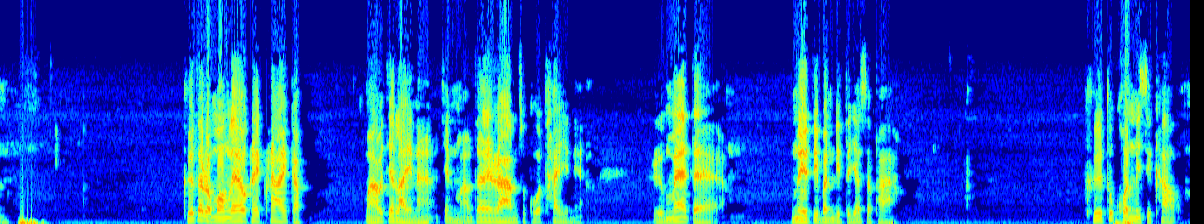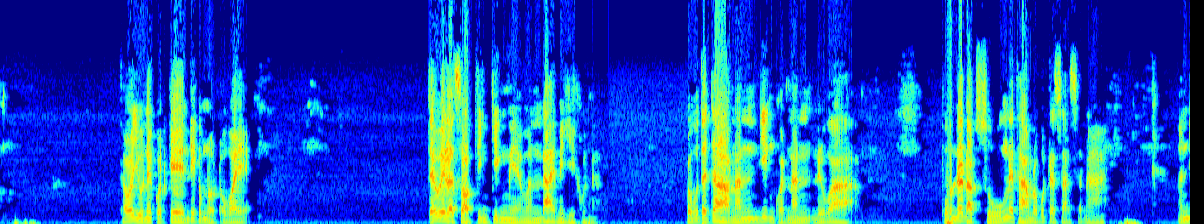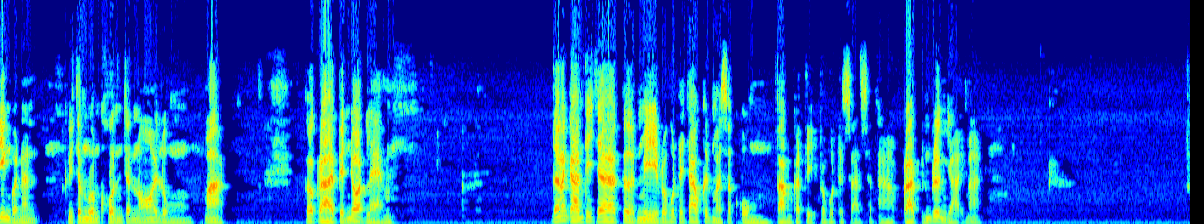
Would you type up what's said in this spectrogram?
คือถ้าเรามองแล้วคล้ายๆกับมหาวิทยาลัยนะฮะ เช่นมหาวิทยาลัยรามสุโขทัยเนี่ย หรือแม้แต่เนติบัณฑิตยสภา คือทุกคนมีสิทธิ์เข้า ถ้าว่าอยู่ในกฎเกณฑ์ที่กำหนดเอาไว้ แต่เวลาสอบจริง ๆ เนี่ยมันได้ไม่กี่คนนะพระพุทธเจ้านั้นยิ่งกว่านั้นหรือว่าผลระดับสูงในทางพระพุทธศาสนามันยิ่งกว่านั้น คือจำนวนคนจะน้อยลงมาก ก็กลายเป็นยอดแหลม ดังนั้นการที่จะเกิดมีพระพุทธเจ้าขึ้นมาสักองค์ตามคติพระพุทธศาสนากลายเป็นเรื่องใหญ่มาก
